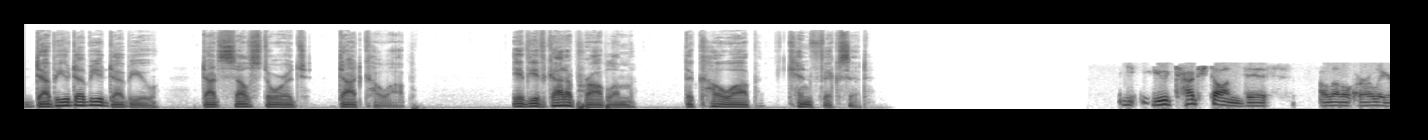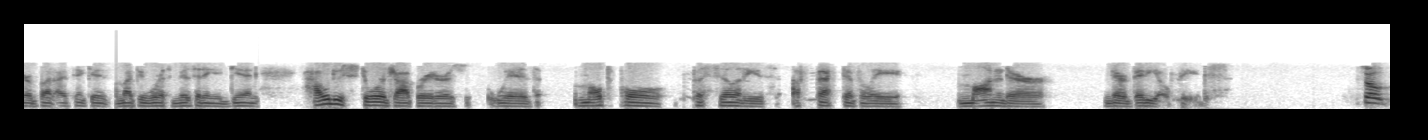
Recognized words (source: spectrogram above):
www.selfstorage.coop. If you've got a problem, the co op can fix it. You touched on this a little earlier, but I think it might be worth visiting again. How do storage operators with multiple facilities effectively monitor their video feeds? So,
